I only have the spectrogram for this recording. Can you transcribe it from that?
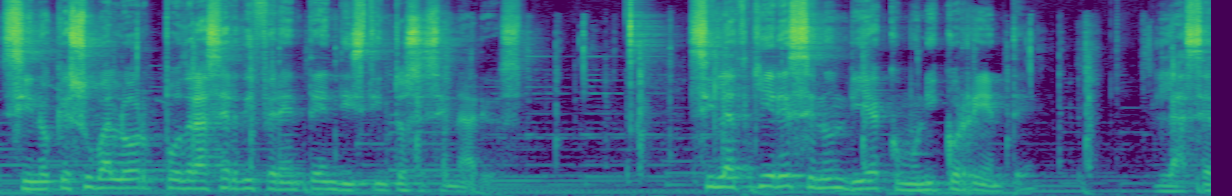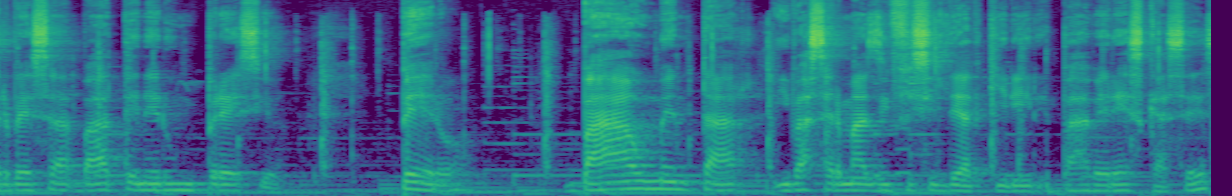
sino que su valor podrá ser diferente en distintos escenarios. Si la adquieres en un día común y corriente, la cerveza va a tener un precio, pero va a aumentar y va a ser más difícil de adquirir, va a haber escasez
